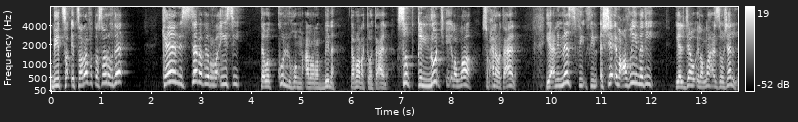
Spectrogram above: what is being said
بيتصرفوا التصرف ده كان السبب الرئيسي توكلهم على ربنا تبارك وتعالى صدق اللجء إلى الله سبحانه وتعالى. يعني الناس في, في الأشياء العظيمة دي يلجأوا إلى الله عز وجل.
